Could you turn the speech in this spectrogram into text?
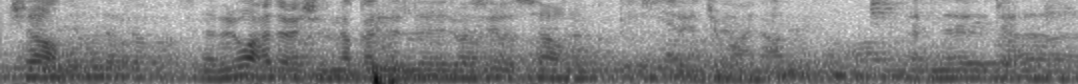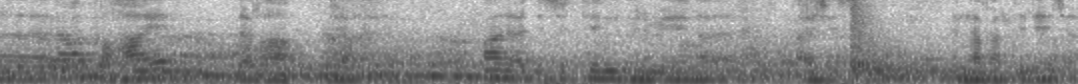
إن شاء الله. إحنا بال 21 نقلنا الوزير السابق السيد جمعنا. إحنا جا- ضحايا الارهاب جاهل أنا عندي 60% عجز نقلت الايجار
